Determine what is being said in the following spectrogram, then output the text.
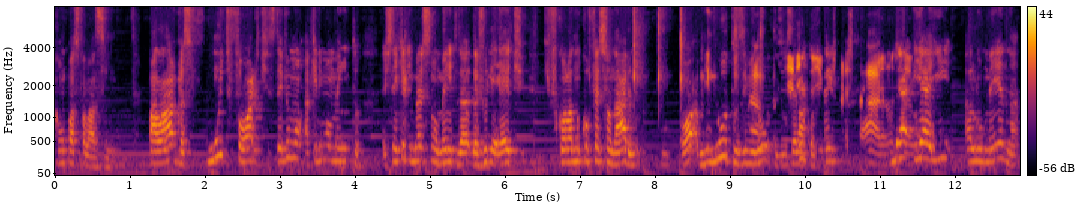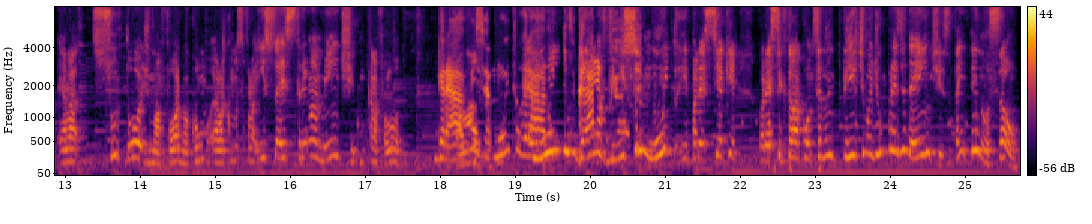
como posso falar assim palavras muito fortes. Teve um- aquele momento, a gente tem que lembrar esse momento da, da Juliette, que ficou lá no confessionário, ó, minutos e minutos, não sei lá quanto tempo. E, a- e aí, a Lumena, ela surtou de uma forma, como ela começou a falar, isso é extremamente, como que ela falou? Grave, isso é muito É grave. muito grave, isso é muito. E parecia que parecia que estava acontecendo um impeachment de um presidente. Você tem, tem noção?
